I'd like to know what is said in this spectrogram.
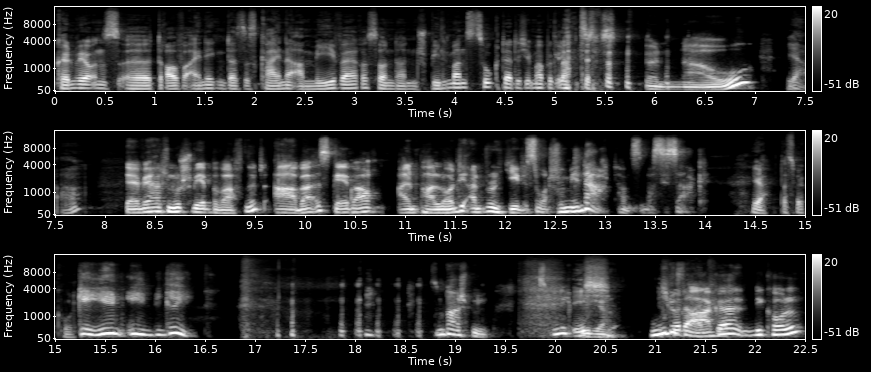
Können wir uns äh, darauf einigen, dass es keine Armee wäre, sondern ein Spielmannszug, der dich immer begleitet? Genau. ja. Der wäre halt nur schwer bewaffnet, aber es gäbe auch ein paar Leute, die einfach jedes Wort von mir nachtanzen, was ich sag. Ja, das wäre cool. Gehen in den Krieg. Zum Beispiel. Das finde ich, Ich- gut, ja. Gute Frage, Nicole.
